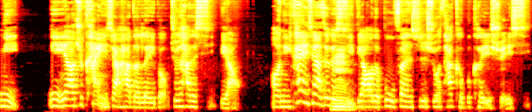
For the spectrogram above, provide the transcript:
你你要去看一下它的 label，就是它的洗标。哦，你看一下这个洗标的部分，是说它可不可以水洗？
